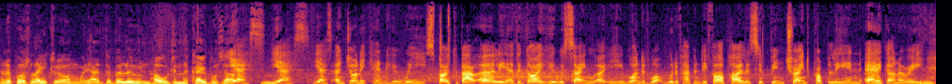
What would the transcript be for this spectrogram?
And of course, later on, we had the balloon holding the cables up. Yes, yes, yes. And Johnny Kent, who we spoke about earlier, the guy who was saying uh, he wondered what would have happened if our pilots had been trained properly in air gunnery,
